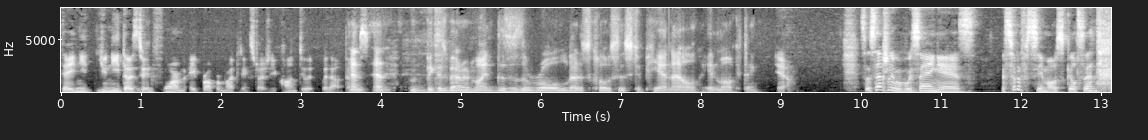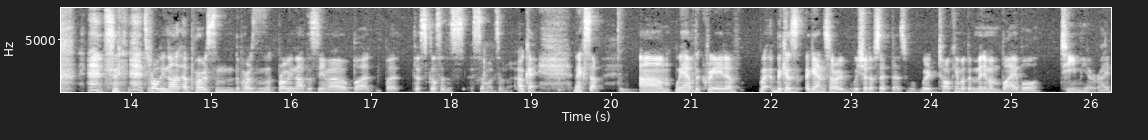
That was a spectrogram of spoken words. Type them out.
they need you need those to inform a proper marketing strategy. You can't do it without those. and and because bear in mind this is the role that is closest to p&l in marketing So essentially, what we're saying is it's sort of a CMO skill set. it's probably not a person. The person's probably not the CMO, but but the skill set is somewhat similar. Okay, next up, um, we have the creative. Because again, sorry, we should have said this. We're talking about the minimum viable team here, right?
